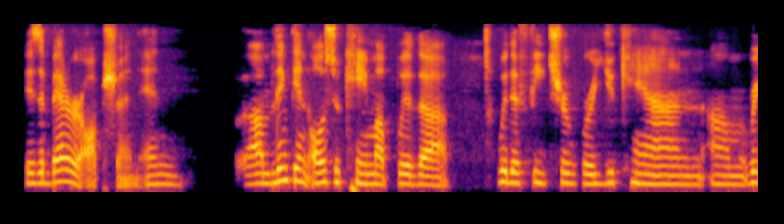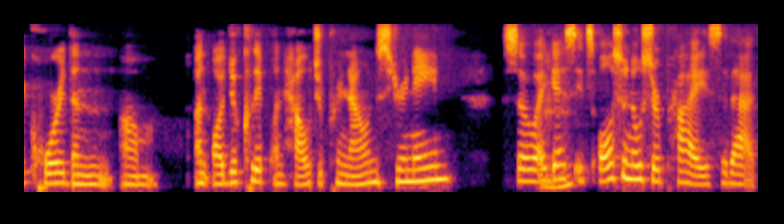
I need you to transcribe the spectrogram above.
is a better option. And um, LinkedIn also came up with a with a feature where you can um, record an um, an audio clip on how to pronounce your name. So I mm-hmm. guess it's also no surprise that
